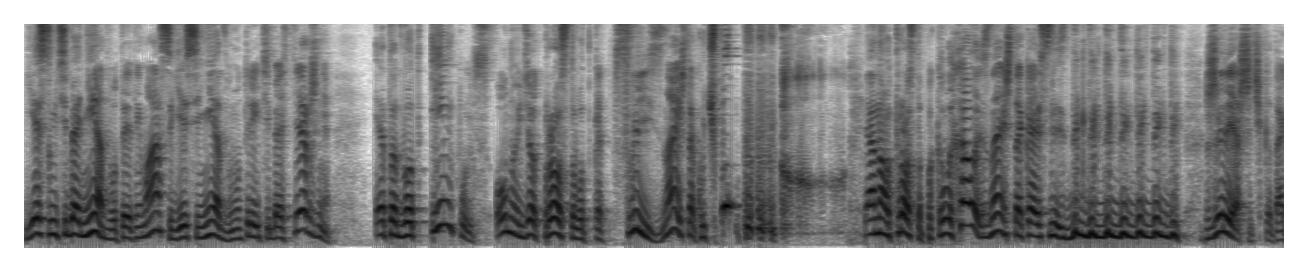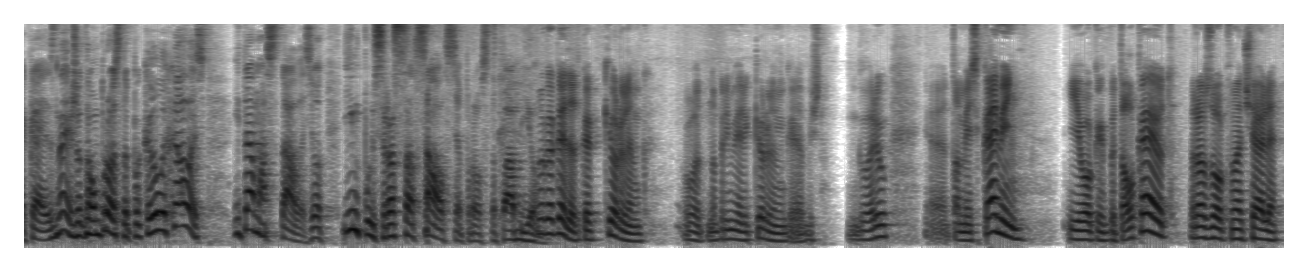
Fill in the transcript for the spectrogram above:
Если у тебя нет вот этой массы, если нет внутри тебя стержня, этот вот импульс, он уйдет просто вот как в слизь, знаешь, такой чпук, и она вот просто поколыхалась, знаешь, такая слизь, дык-дык-дык-дык-дык-дык-дык, желешечка такая, знаешь, вот он просто поколыхалась, и там осталось. Вот импульс рассосался просто по объему. ну, как этот, как керлинг. Вот, на примере керлинга я обычно говорю. Э, Там есть камень, его как бы толкают разок в начале,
